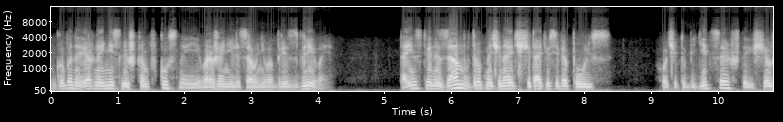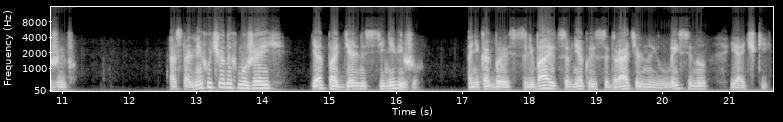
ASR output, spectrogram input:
Губы, наверное, не слишком вкусные, и выражение лица у него брезгливое. Таинственный зам вдруг начинает считать у себя пульс. Хочет убедиться, что еще жив. Остальных ученых мужей я по отдельности не вижу. Они как бы сливаются в некую собирательную лысину и очки.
